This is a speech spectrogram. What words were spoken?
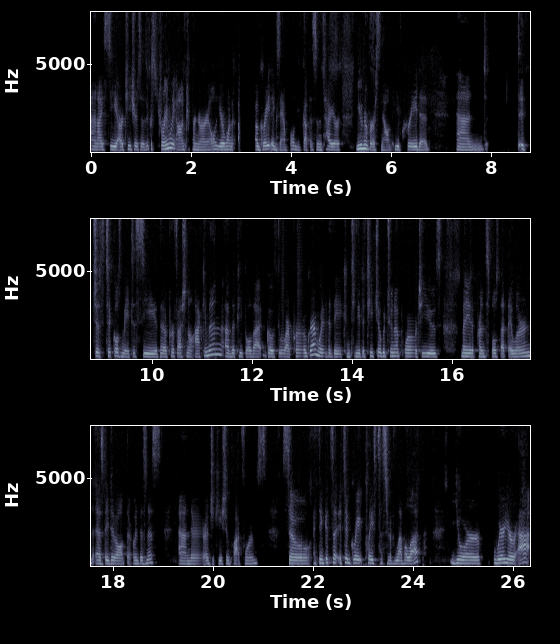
and I see our teachers as extremely entrepreneurial. You're one a great example. You've got this entire universe now that you've created, and it just tickles me to see the professional acumen of the people that go through our program, whether they continue to teach yoga tune-up or to use many of the principles that they learned as they develop their own business and their education platforms. So I think it's a it's a great place to sort of level up your where you're at,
